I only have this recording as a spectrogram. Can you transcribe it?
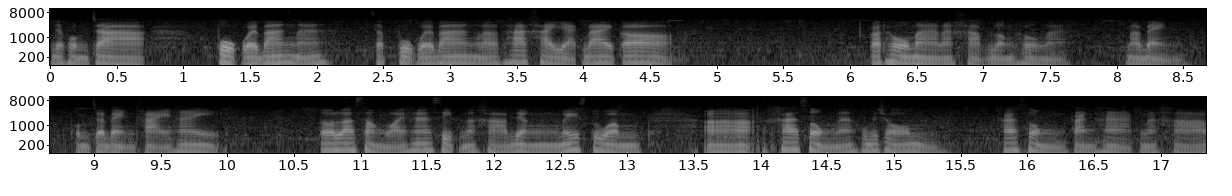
เดี๋ยวผมจะปลูกไว้บ้างนะ จะปลูกไว้บ้างแล้วถ้าใครอยากได้ก็ ก็โทรมานะครับ ลองโทรมา มาแบ่ง ผมจะแบ่งขายให้ต้นละ 250 นะครับ ยังไม่รวมค่าส่งนะคุณผู้ชม ค่าส่งต่างหากนะครับ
